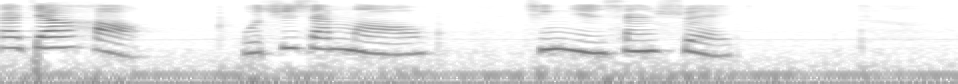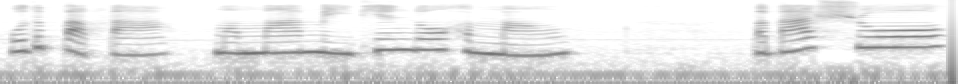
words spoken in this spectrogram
大家好，我是三毛，今年三岁。我的爸爸妈妈每天都很忙。爸爸说，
